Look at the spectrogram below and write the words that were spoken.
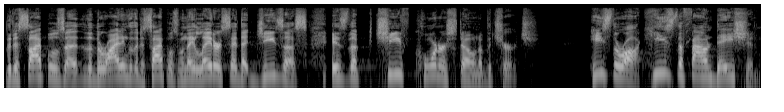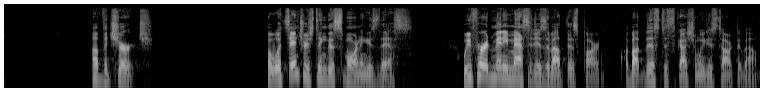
the disciples, uh, the, the writings of the disciples, when they later said that Jesus is the chief cornerstone of the church. He's the rock, He's the foundation of the church. But what's interesting this morning is this we've heard many messages about this part, about this discussion we just talked about.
